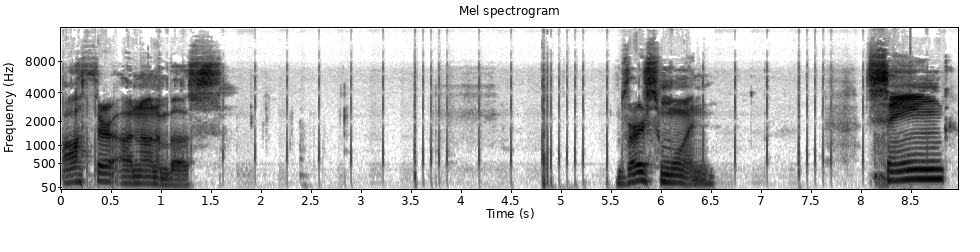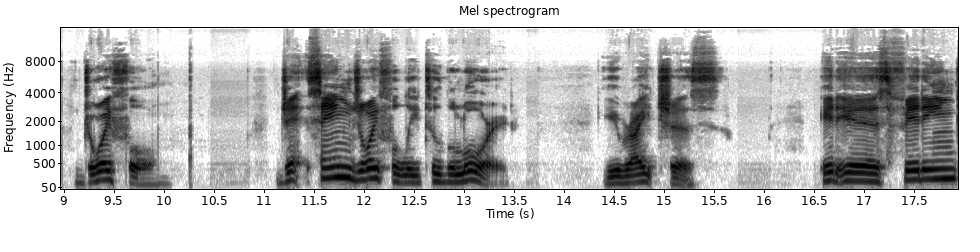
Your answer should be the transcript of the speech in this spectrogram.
Author Anonymous. Verse 1 Sing joyful, sing joyfully to the Lord, you righteous. It is fitting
